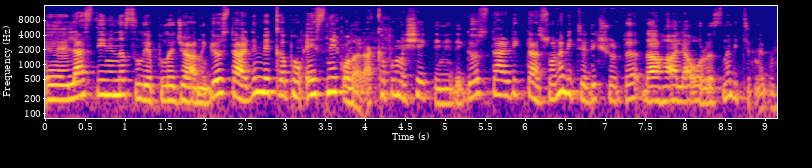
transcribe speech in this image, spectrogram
e, lastiğinin nasıl yapılacağını gösterdim ve kapı esnek olarak kapama şeklini de gösterdikten sonra bitirdik. Şurada daha hala orasını bitirmedim.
